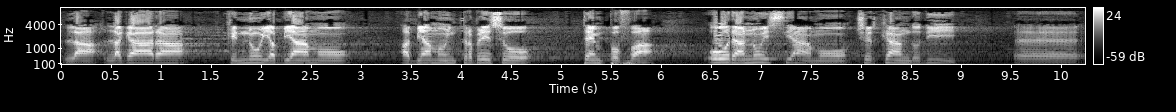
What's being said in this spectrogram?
la, la gara che noi abbiamo, abbiamo intrapreso tempo fa. Ora noi stiamo cercando di eh,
